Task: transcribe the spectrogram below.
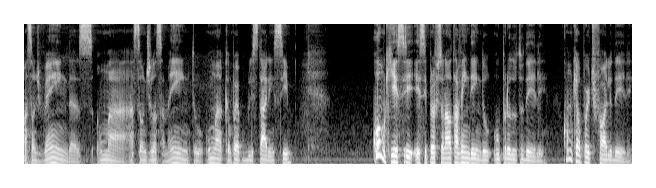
uma ação de vendas, uma ação de lançamento, uma campanha publicitária em si. Como que esse, esse profissional está vendendo o produto dele? Como que é o portfólio dele?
